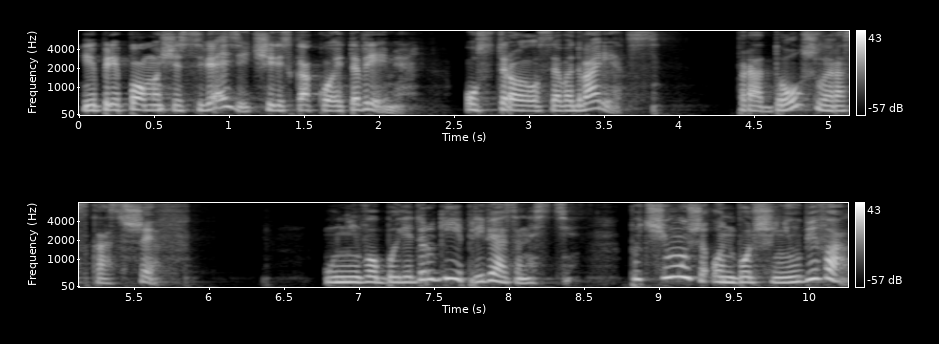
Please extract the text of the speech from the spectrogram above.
и при помощи связи через какое-то время устроился во дворец. Продолжил рассказ шеф. У него были другие привязанности. Почему же он больше не убивал?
